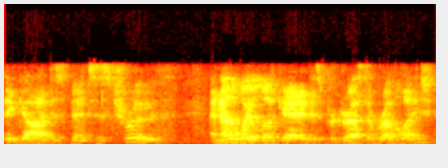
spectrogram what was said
that God dispenses truth. Another way to look at it is progressive revelation.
